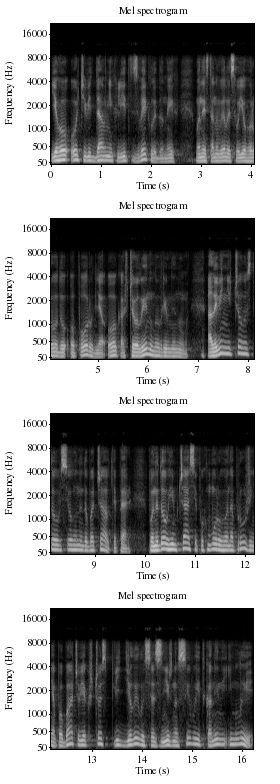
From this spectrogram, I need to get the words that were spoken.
Його очі від давніх літ звикли до них, вони становили свого роду опору для ока, що олинуло в рівнину. Але він нічого з того всього не добачав тепер. По недовгім часі похмурого напруження побачив, як щось відділилося з ніжно-сивої тканини мли.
